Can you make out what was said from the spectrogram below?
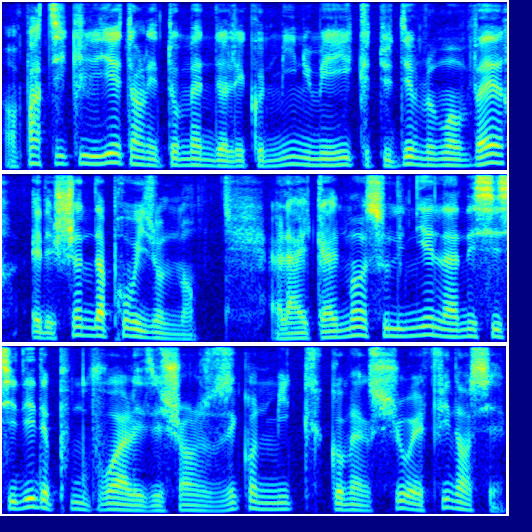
en particulier dans les domaines de l'économie numérique, du développement vert et des chaînes d'approvisionnement. Elle a également souligné la nécessité de promouvoir les échanges économiques, commerciaux et financiers.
